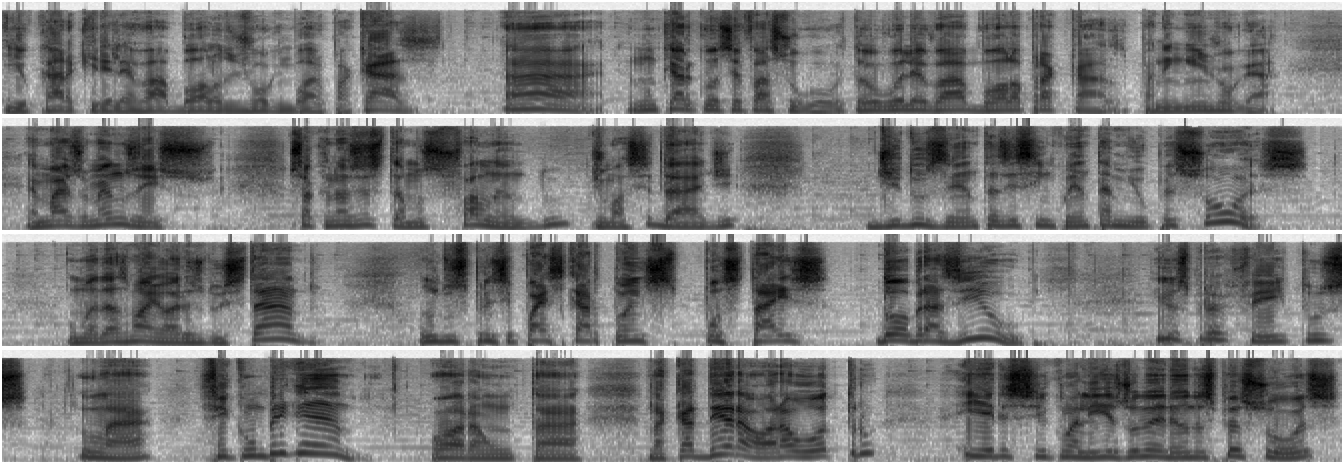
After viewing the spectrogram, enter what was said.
e o cara queria levar a bola do jogo embora para casa? Ah, eu não quero que você faça o gol, então eu vou levar a bola para casa, para ninguém jogar. É mais ou menos isso. Só que nós estamos falando de uma cidade de 250 mil pessoas, uma das maiores do estado, um dos principais cartões postais do Brasil. E os prefeitos lá ficam brigando. Ora um tá na cadeira, ora outro, e eles ficam ali exonerando as pessoas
